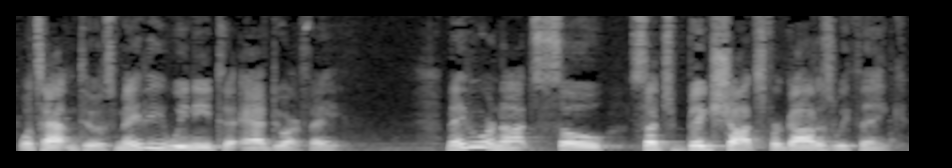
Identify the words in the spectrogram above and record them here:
What's happened to us? Maybe we need to add to our faith. Maybe we're not so such big shots for God as we think.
